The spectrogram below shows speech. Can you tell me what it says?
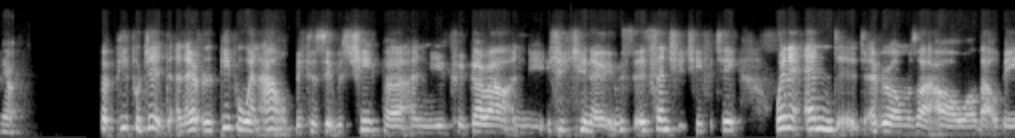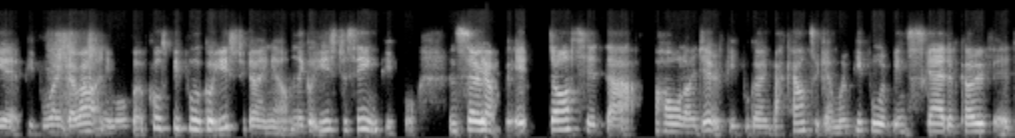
Yeah but people did and people went out because it was cheaper and you could go out and you, you know it was essentially cheaper to when it ended everyone was like oh well that'll be it. People won't go out anymore. But of course people got used to going out and they got used to seeing people. And so yeah. it started that whole idea of people going back out again. When people had been scared of covid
